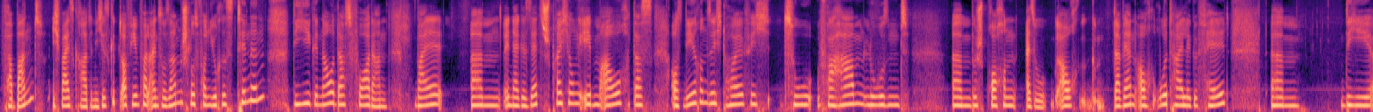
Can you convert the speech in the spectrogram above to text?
Verband, ich weiß gerade nicht. Es gibt auf jeden Fall einen Zusammenschluss von Juristinnen, die genau das fordern, weil ähm, in der Gesetzsprechung eben auch, dass aus deren Sicht häufig zu verharmlosend ähm, besprochen, also auch, da werden auch Urteile gefällt, ähm, die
